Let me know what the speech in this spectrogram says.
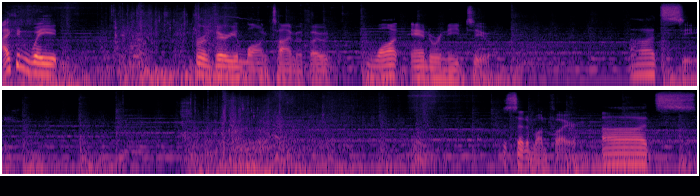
I can wait for a very long time if I would want and or need to. Uh, let's see. Just set him on fire. Uh, let's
